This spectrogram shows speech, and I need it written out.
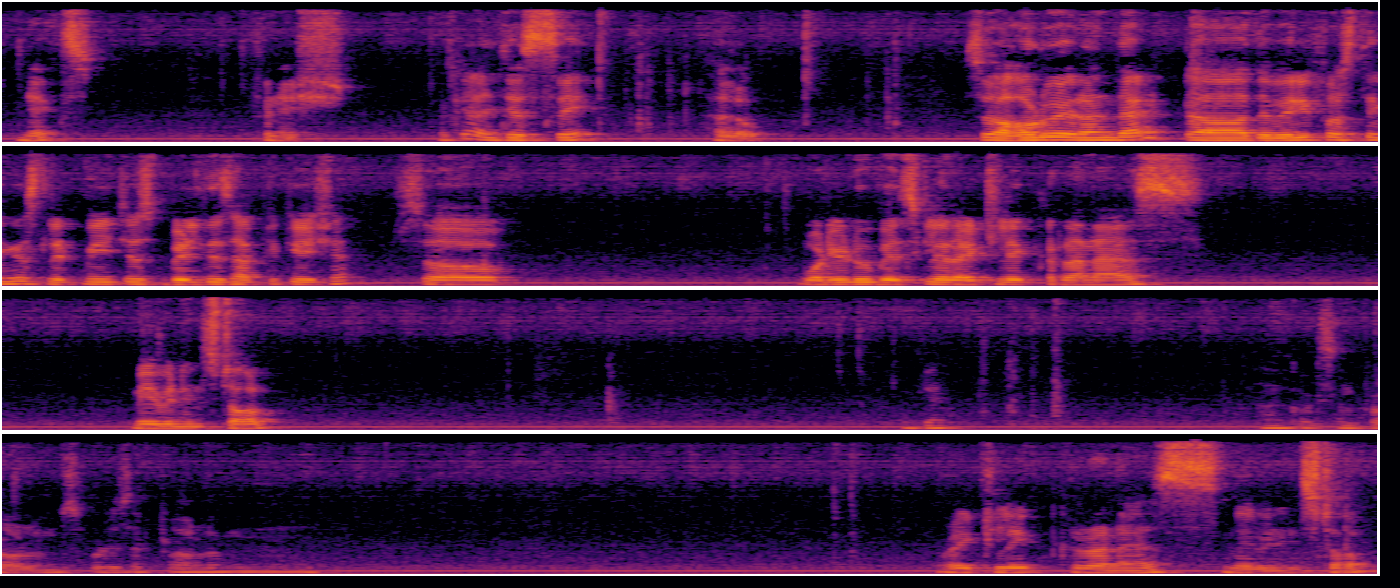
next. Finish. Okay I'll just say hello. So how do I run that? Uh, the very first thing is let me just build this application. So what do you do? Basically right click run as maven install okay I some problems. What is the problem? Right click run as maven install.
